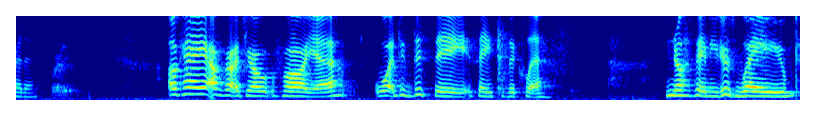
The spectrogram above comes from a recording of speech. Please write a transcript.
ready? Ready. Okay, I've got a joke for you. What did the sea say to the cliff? Nothing, he just waved.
